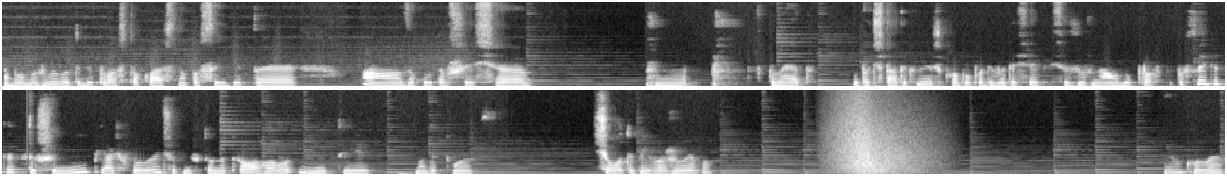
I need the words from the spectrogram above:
Або, можливо, тобі просто класно посидіти, закутавшись е, в плед і почитати книжку, або подивитися якийсь журнал, або просто посидіти в тишині 5 хвилин, щоб ніхто не трогав, і ти медитуєш. Що тобі важливо? Інколи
